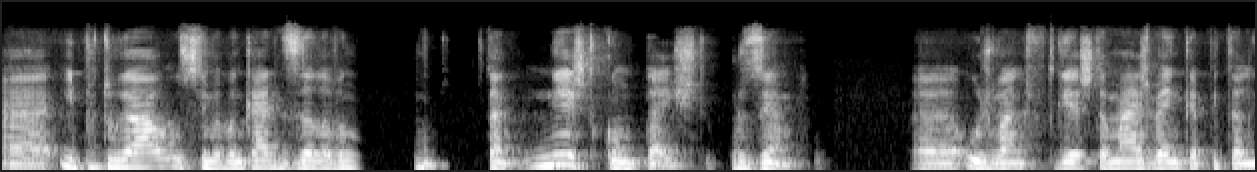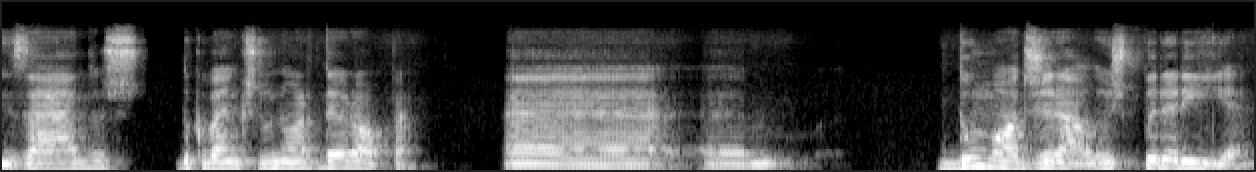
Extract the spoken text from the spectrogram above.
Uh, e Portugal, o sistema bancário desalavancou. Portanto, neste contexto, por exemplo, uh, os bancos portugueses estão mais bem capitalizados do que bancos do norte da Europa. Uh, de um modo geral, eu esperaria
